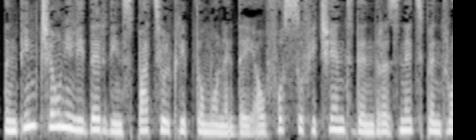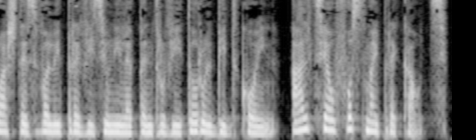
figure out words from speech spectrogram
În timp ce unii lideri din spațiul criptomonedei au fost suficient de îndrăzneți pentru a-și dezvălui previziunile pentru viitorul Bitcoin, alții au fost mai precauți.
